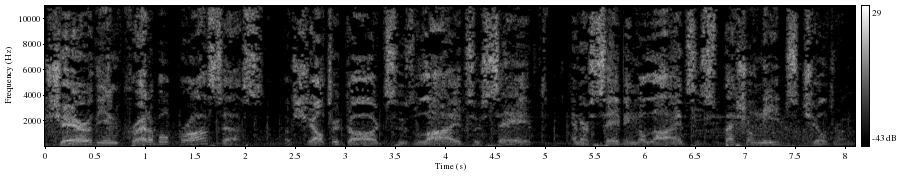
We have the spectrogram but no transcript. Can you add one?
Share the incredible process of shelter dogs whose lives are saved and are saving the lives of special needs children.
